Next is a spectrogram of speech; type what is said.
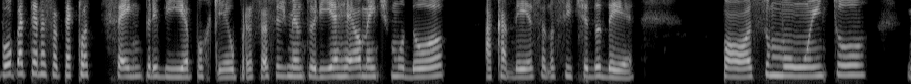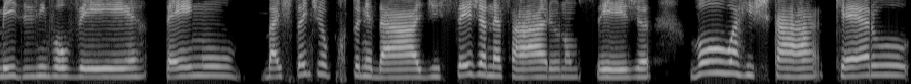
vou bater nessa tecla sempre, Bia, porque o processo de mentoria realmente mudou a cabeça no sentido de posso muito me desenvolver, tenho bastante oportunidades, seja nessa área ou não seja. Vou arriscar, quero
